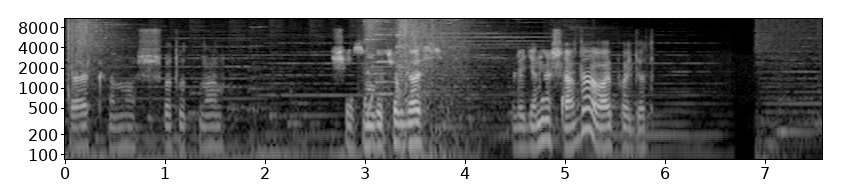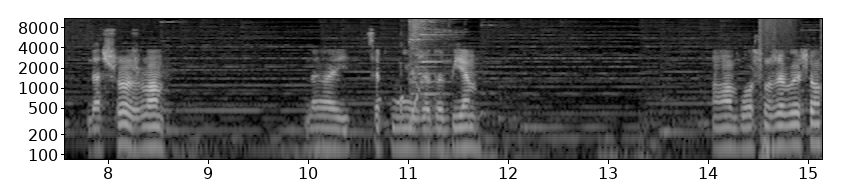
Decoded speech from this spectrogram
Так, а ну что тут нам? Сейчас сундучок даст. Ледяной шар, давай пойдет. Да что ж вам? Давай цепный уже добьем. О, босс уже вышел.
